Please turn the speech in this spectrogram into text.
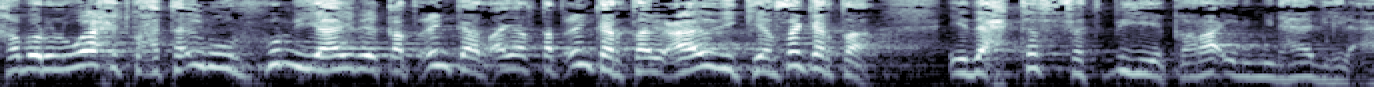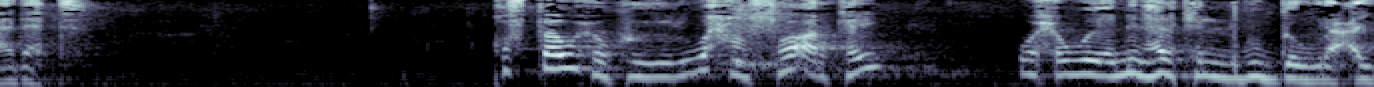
khabarulwaaxidku xataa inuu run yahay bay acin kar ayaad qacin kartaa oo caadadii keensan kartaa ida اxtafat bihi qaraa'inu min hadihi اlcaadaat qof baa wuxuu ku yihi waxaan soo arkay waxa weeya nin halkan lagu gowracay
